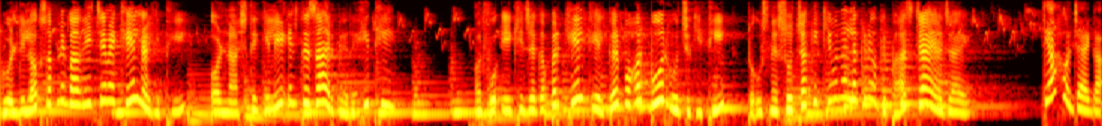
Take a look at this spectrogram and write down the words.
गोल्डीलॉक्स अपने बागीचे में खेल रही थी और नाश्ते के लिए इंतज़ार कर रही थी। और वो एक ही जगह पर खेल खेल कर बहुत बोर हो चुकी थी तो उसने सोचा कि क्यों ना लकड़ियों के पास जाया जाए। क्या हो जाएगा?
